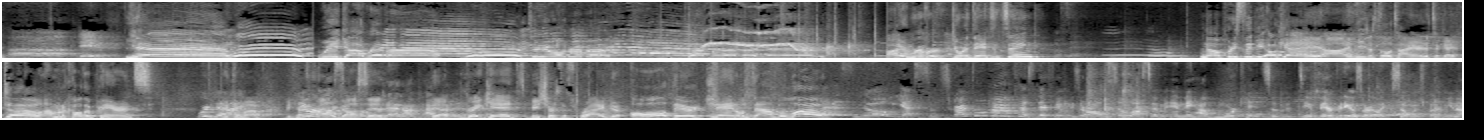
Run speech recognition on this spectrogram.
uh, Jaden. Yeah! Woo! We got River! Woo! Two-year-old River! Clap for River, yay! All right, River, do you want to dance and sing? No, pretty sleepy? Okay, uh, he's just a little tired. It's okay. So, I'm gonna call their parents We're to done. pick them up because were I'm awesome, exhausted. We're done. I'm tired. Yeah, great kids. Be sure to subscribe to all their channels down below. No, yes, subscribe to them because their families are all so awesome and they have more kids, so that, their videos are like so much fun, you know?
